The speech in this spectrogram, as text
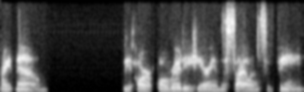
right now, we are already hearing the silence of being.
